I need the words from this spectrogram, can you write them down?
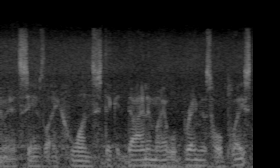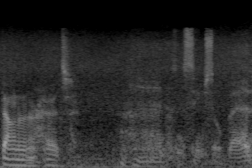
I mean, it seems like one stick of dynamite will bring this whole place down on our heads. Uh, that doesn't seem so bad.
